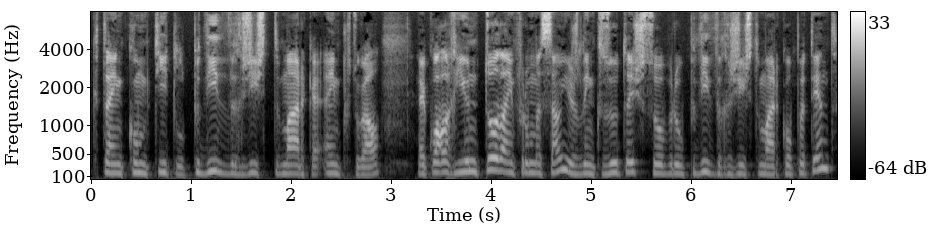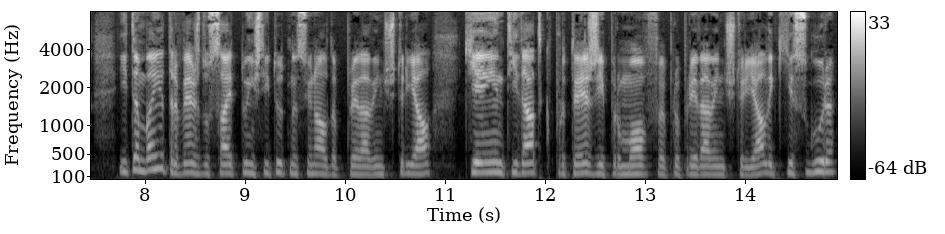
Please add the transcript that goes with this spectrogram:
que tem como título Pedido de Registro de Marca em Portugal, a qual reúne toda a informação e os links úteis sobre o pedido de registro de marca ou patente e também através do site do Instituto Nacional da Propriedade Industrial, que é a entidade que protege e promove a propriedade industrial e que assegura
